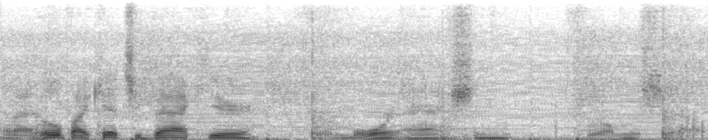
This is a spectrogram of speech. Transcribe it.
and I hope I catch you back here for more action from the shop.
